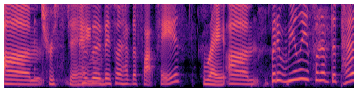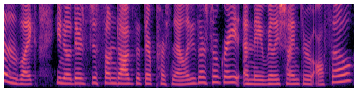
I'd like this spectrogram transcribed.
Um, interesting. because they, they sort of have the flat face. right. Um, but it really sort of depends. Like, you know, there's just some dogs that their personalities are so great and they really shine through also.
